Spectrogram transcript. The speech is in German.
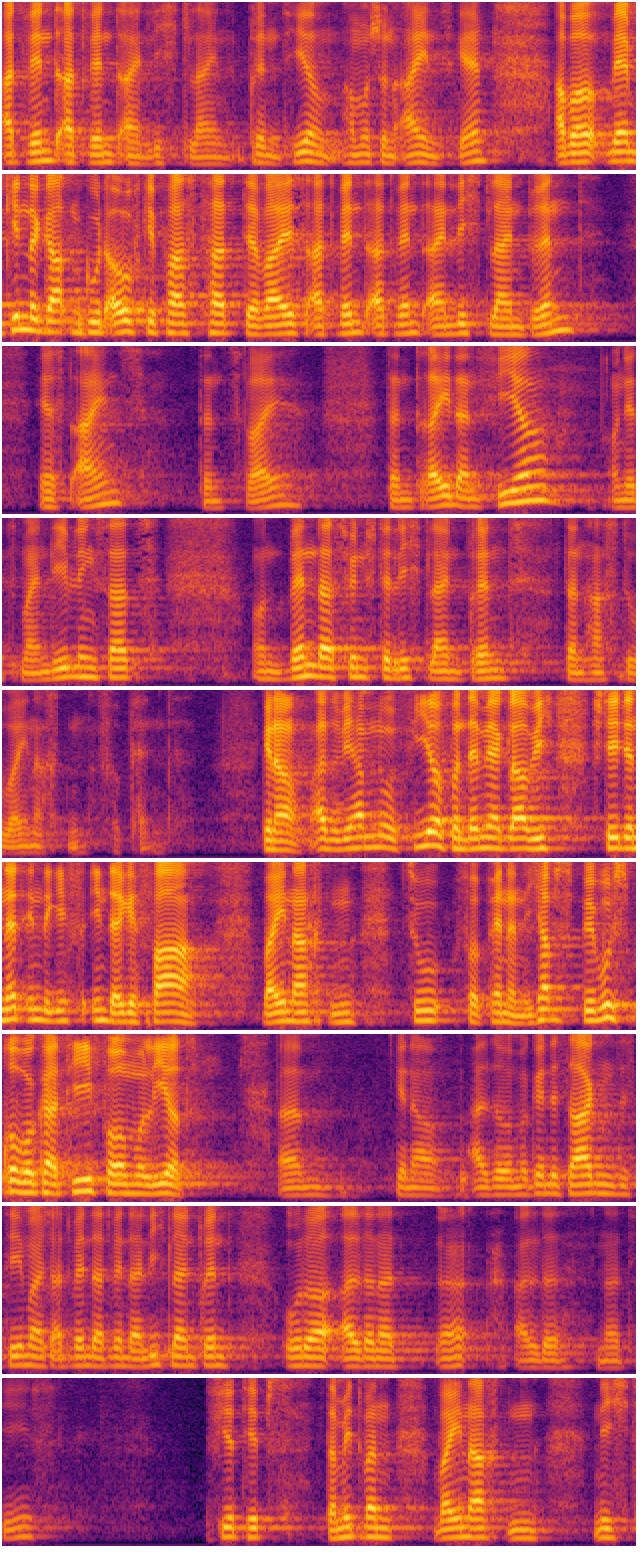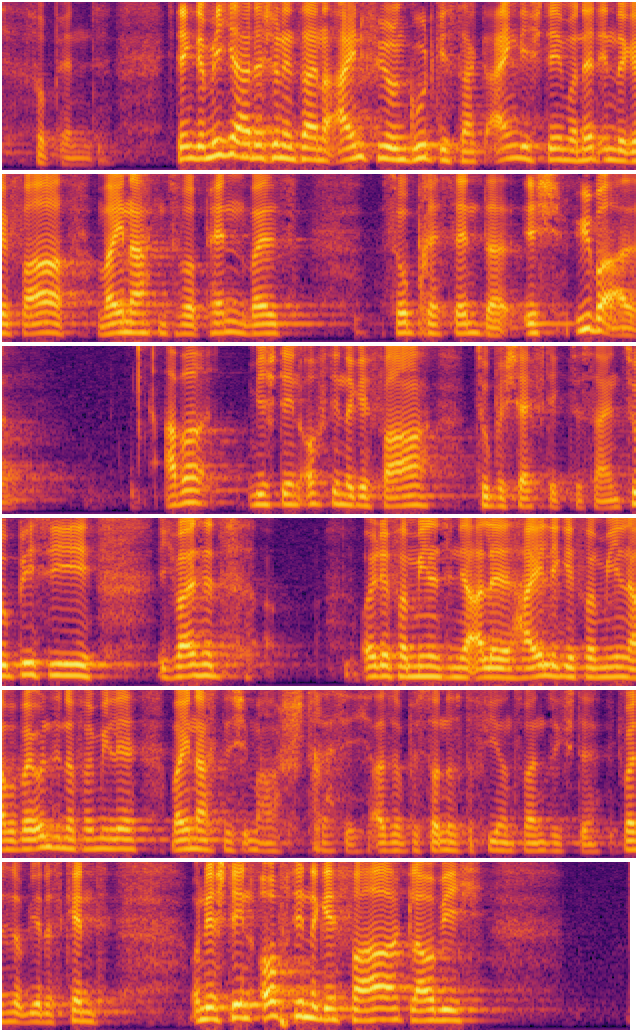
Advent, Advent, ein Lichtlein brennt. Hier haben wir schon eins, gell? Aber wer im Kindergarten gut aufgepasst hat, der weiß, Advent, Advent, ein Lichtlein brennt. Erst eins, dann zwei, dann drei, dann vier. Und jetzt mein Lieblingssatz. Und wenn das fünfte Lichtlein brennt, dann hast du Weihnachten verpennt. Genau, also wir haben nur vier, von dem her glaube ich, steht ihr nicht in der Gefahr, Weihnachten zu verpennen. Ich habe es bewusst provokativ formuliert. Ähm, genau, also man könnte sagen, das Thema ist Advent, Advent, ein Lichtlein brennt oder Alternat äh, alternativ. Vier Tipps, damit man Weihnachten nicht verpennt. Ich denke, der Micha hat es schon in seiner Einführung gut gesagt. Eigentlich stehen wir nicht in der Gefahr, Weihnachten zu verpennen, weil es so präsent da ist, überall. Aber wir stehen oft in der Gefahr, zu beschäftigt zu sein, zu busy. Ich weiß nicht, eure Familien sind ja alle heilige Familien, aber bei uns in der Familie Weihnachten ist immer stressig, also besonders der 24. Ich weiß nicht, ob ihr das kennt. Und wir stehen oft in der Gefahr, glaube ich,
